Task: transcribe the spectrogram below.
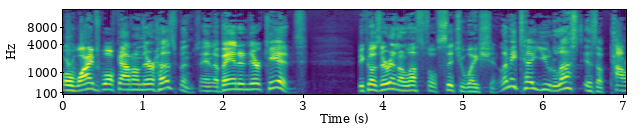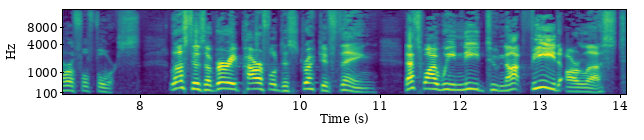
Or wives walk out on their husbands and abandon their kids because they're in a lustful situation. Let me tell you, lust is a powerful force. Lust is a very powerful, destructive thing. That's why we need to not feed our lust.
